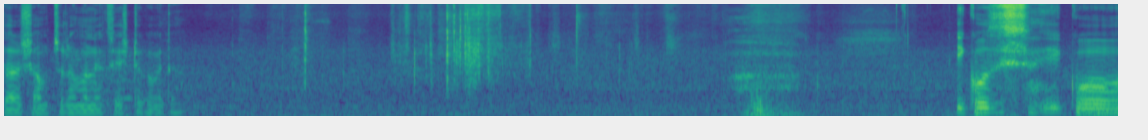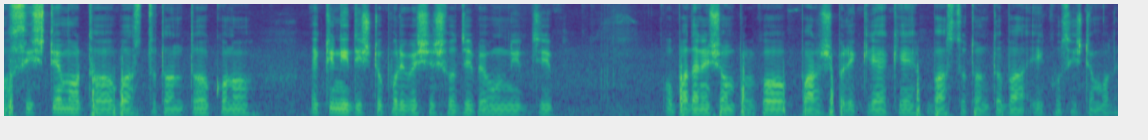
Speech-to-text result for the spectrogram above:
তার শামসুর রহমানের শ্রেষ্ঠ কবিতা। ইকোসিস্টেম অর্থ বাস্তুতন্ত্র কোনো একটি নির্দিষ্ট পরিবেশে সজীব এবং নির্জীব উপাদানের সম্পর্ক পারস্পরিক ক্রিয়াকে বাস্তুতন্ত্র বা ইকোসিস্টেম বলে।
